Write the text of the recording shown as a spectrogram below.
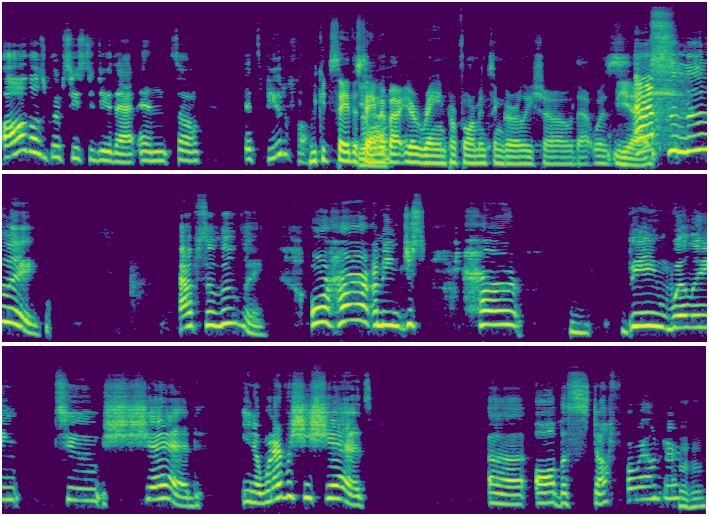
all those groups used to do that and so it's beautiful. You could say the same about your rain performance and Girlie Show. That was Yes. Absolutely. Absolutely. Or her, I mean, just her being willing to shed, you know, whenever she sheds uh, all the stuff around her, Mhm.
